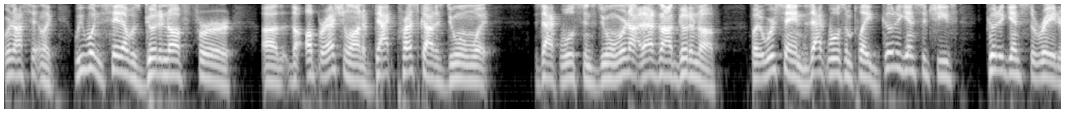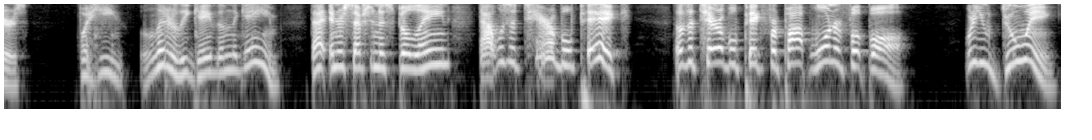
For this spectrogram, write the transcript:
we're not saying, like, we wouldn't say that was good enough for uh, the upper echelon. If Dak Prescott is doing what Zach Wilson's doing, we're not, that's not good enough. But we're saying Zach Wilson played good against the Chiefs, good against the Raiders, but he literally gave them the game. That interception to Spillane, that was a terrible pick. That was a terrible pick for Pop Warner football. What are you doing?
